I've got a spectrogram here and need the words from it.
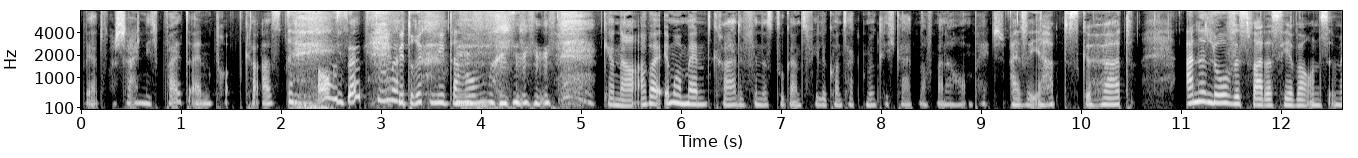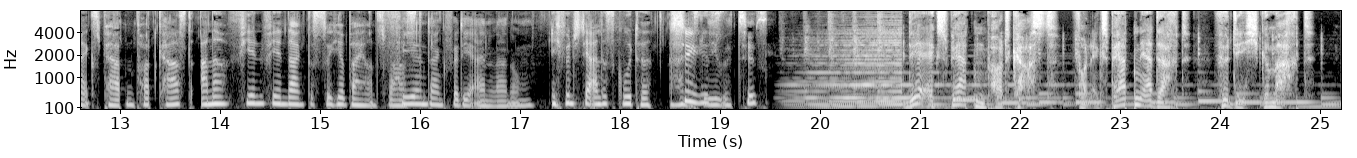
Werde wahrscheinlich bald einen Podcast aufsetzen. Wir drücken die Daumen. genau, aber im Moment gerade findest du ganz viele Kontaktmöglichkeiten auf meiner Homepage. Also ihr habt es gehört. Anne Lovis war das hier bei uns im Expertenpodcast. Anne, vielen, vielen Dank, dass du hier bei uns warst. Vielen Dank für die Einladung. Ich wünsche dir alles Gute. Alles Tschüss. Liebe. Tschüss. Der Expertenpodcast. Von Experten erdacht, für dich gemacht.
